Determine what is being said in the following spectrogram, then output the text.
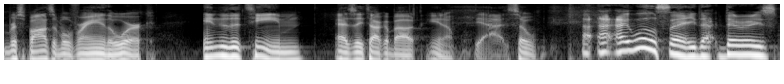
responsible for any of the work into the team as they talk about, you know, yeah. So I, I I will say that there is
